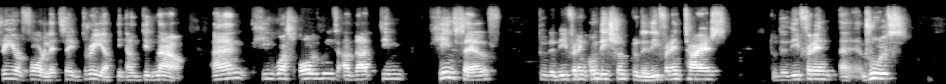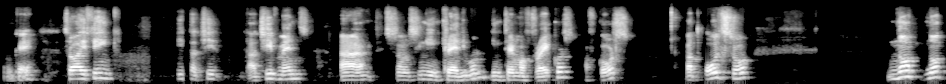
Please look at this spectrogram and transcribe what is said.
three or four, let's say three until, until now and he was always adapting himself to the different conditions, to the different tires, to the different uh, rules. Okay, so I think his achieve, achievements are something incredible in terms of records, of course, but also not not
